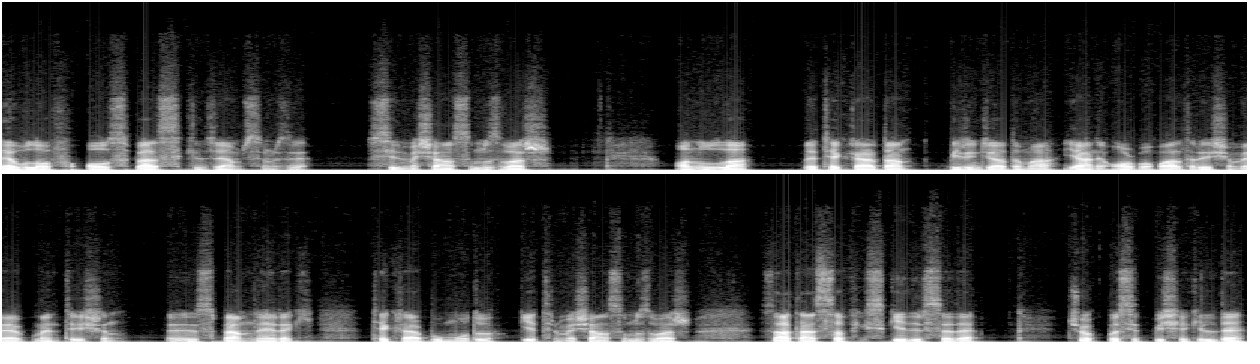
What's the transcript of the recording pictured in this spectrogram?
Level of All Spell Skill Gems'imizi silme şansımız var. Anulla ve tekrardan birinci adıma yani Orb of Alteration ve Augmentation e, spamleyerek tekrar bu modu getirme şansımız var. Zaten suffix gelirse de çok basit bir şekilde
